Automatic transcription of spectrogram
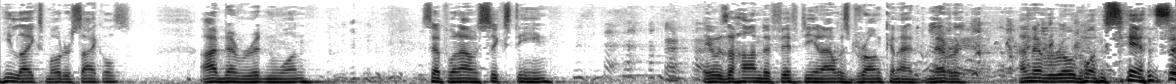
He likes motorcycles. I've never ridden one, except when I was 16. It was a Honda 50 and I was drunk and I never, I never rode one since.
